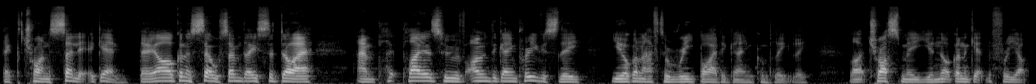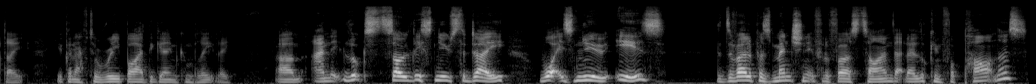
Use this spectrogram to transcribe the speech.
they're trying to sell it again. They are going to sell Seven Days to Die, and players who have owned the game previously you're going to have to rebuy the game completely. Like, trust me, you're not going to get the free update. You're going to have to rebuy the game completely. Um, and it looks so. This news today, what is new is the developers mention it for the first time that they're looking for partners.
